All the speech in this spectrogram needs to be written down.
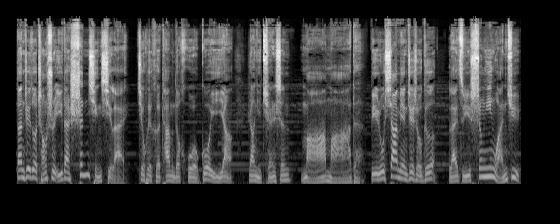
但这座城市一旦深情起来。就会和他们的火锅一样，让你全身麻麻的。比如下面这首歌，来自于声音玩具，《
